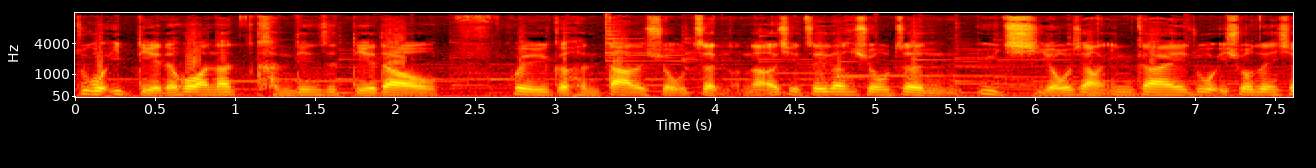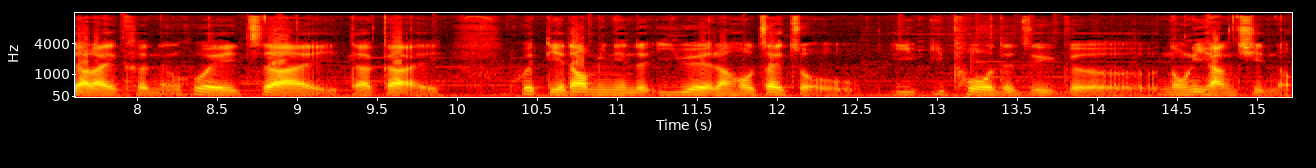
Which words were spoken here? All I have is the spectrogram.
如果一跌的话，那肯定是跌到。会有一个很大的修正那而且这一段修正预期，我想应该如果一修正下来，可能会在大概会跌到明年的一月，然后再走一一波的这个农历行情哦，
